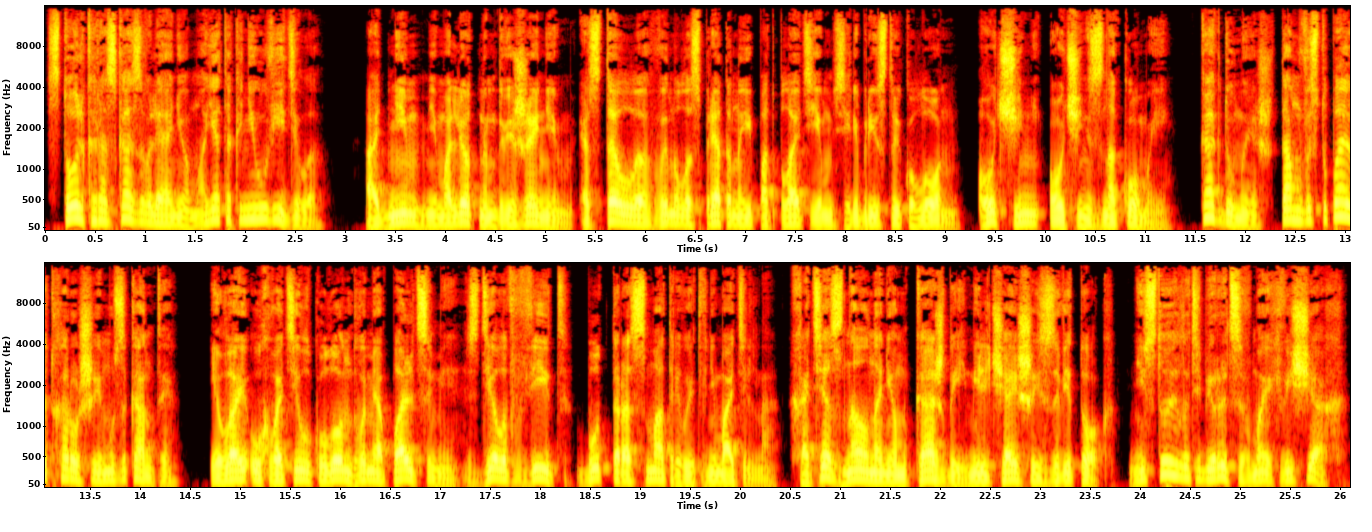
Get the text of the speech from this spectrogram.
Столько рассказывали о нем, а я так и не увидела». Одним мимолетным движением Эстелла вынула спрятанный под платьем серебристый кулон, очень-очень знакомый. «Как думаешь, там выступают хорошие музыканты?» Илай ухватил кулон двумя пальцами, сделав вид, будто рассматривает внимательно, хотя знал на нем каждый мельчайший завиток. «Не стоило тебе рыться в моих вещах».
